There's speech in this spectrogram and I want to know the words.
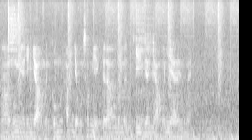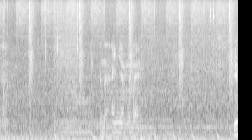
Đó, mình muốn nghe chiên giòn mình cũng áp dụng sóng nhiệt cái đó để mình chiên cho giòn cái da lên các bạn. Rất là hay nha các bạn tiếp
